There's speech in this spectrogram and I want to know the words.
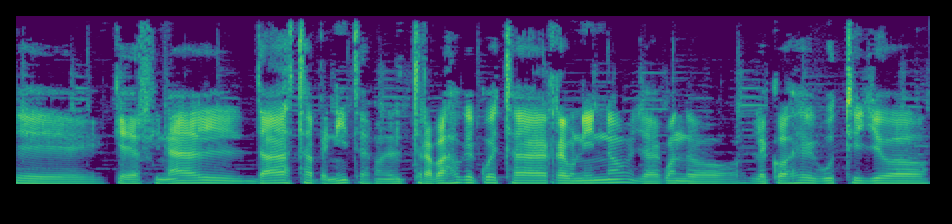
que, al final da hasta penita. Con el trabajo que cuesta reunirnos, ya cuando le coge gustillo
